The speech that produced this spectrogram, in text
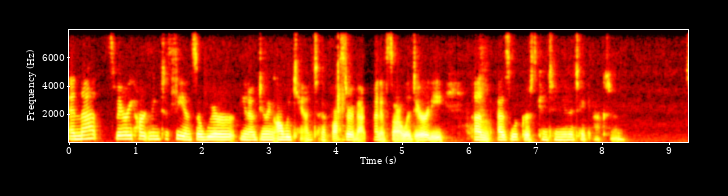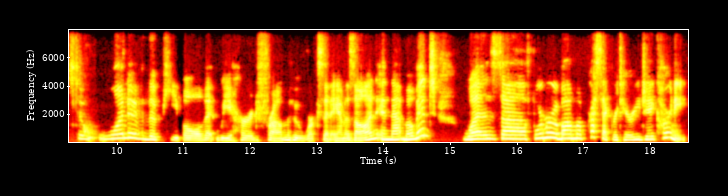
And that's very heartening to see. And so we're, you know, doing all we can to foster that kind of solidarity um, as workers continue to take action. So, one of the people that we heard from who works at Amazon in that moment was uh, former Obama press secretary Jay Carney.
